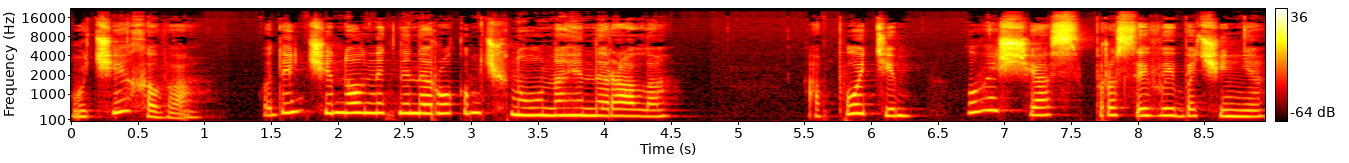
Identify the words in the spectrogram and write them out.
У Чехова один чиновник ненароком чхнув на генерала, а потім увесь час просив вибачення,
